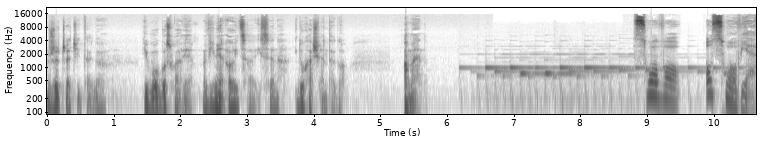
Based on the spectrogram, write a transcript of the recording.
Życzę Ci tego i błogosławię w imię Ojca i Syna i Ducha Świętego. Amen. Słowo o słowie.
